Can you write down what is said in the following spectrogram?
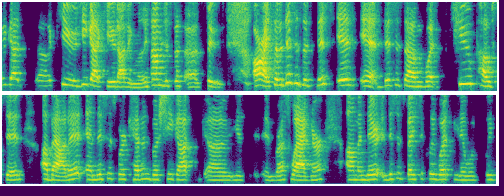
we got uh, cute he got cued. i didn't really i'm just a, a student. All right so this is the this is it. This is um what q posted about it and this is where kevin bushy got uh his and russ wagner. Um and there this is basically what you know we, we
